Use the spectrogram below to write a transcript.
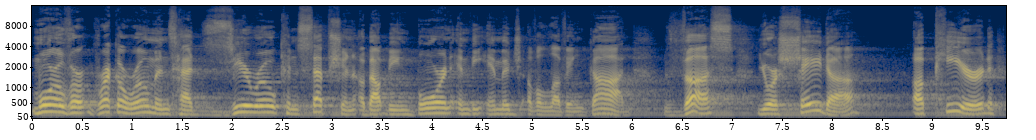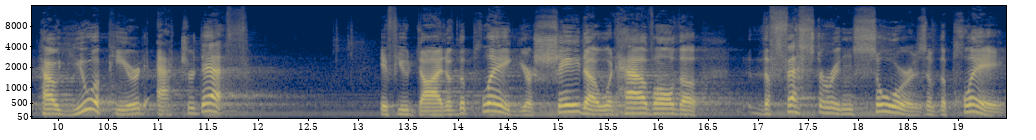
Moreover, Greco Romans had zero conception about being born in the image of a loving God. Thus, your Sheda appeared how you appeared at your death. If you died of the plague, your Sheda would have all the, the festering sores of the plague.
